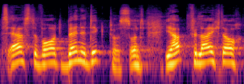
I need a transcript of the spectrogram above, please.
das erste Wort Benedictus. Und ihr habt vielleicht auch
